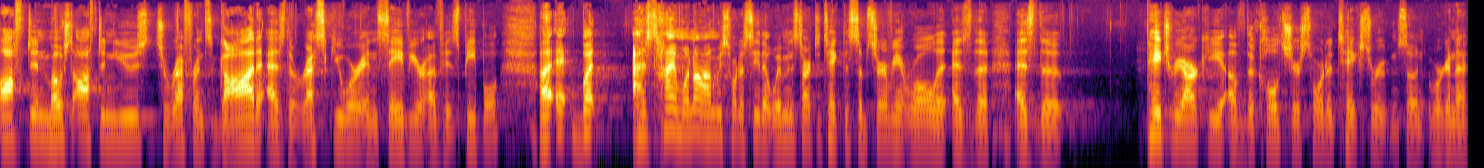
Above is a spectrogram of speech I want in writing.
often, most often used to reference God as the rescuer and savior of his people. Uh, it, but as time went on, we sort of see that women start to take the subservient role as the, as the patriarchy of the culture sort of takes root. And so we're going to,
